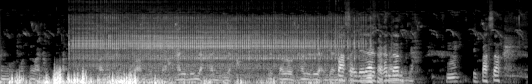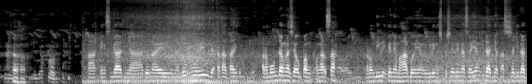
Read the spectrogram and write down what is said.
kung muntuan. Hallelujah, hallelujah. Praise the Lord, hallelujah. Ayan. Pasay din na, Jesus, takandan. hallelujah. Ipasa. I-upload. Ah, thanks God nga adunay naluoy di katatay para maundang na siya og pang pangarsa. Karon dili kanya mahago ang uling especially na sa iyang edad niya asa sa edad.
